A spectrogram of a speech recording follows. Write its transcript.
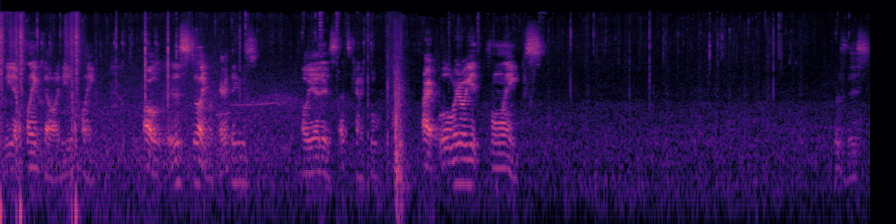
I need a plank though, I need a plank. Oh, is this still like repair things? Oh yeah it is, that's kinda cool. Alright, well where do I get planks? What is this?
